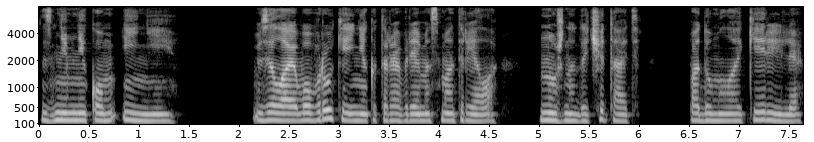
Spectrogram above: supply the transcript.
с дневником Инии. Взяла его в руки и некоторое время смотрела. Нужно дочитать. Подумала о Кирилле.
